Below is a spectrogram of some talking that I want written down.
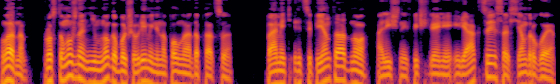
Ладно, просто нужно немного больше времени на полную адаптацию. Память реципиента одно, а личные впечатления и реакции совсем другое.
